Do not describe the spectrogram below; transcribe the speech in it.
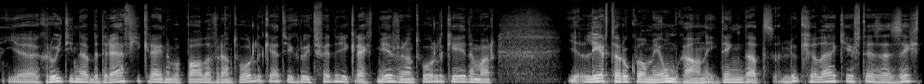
Je groeit in dat bedrijf, je krijgt een bepaalde verantwoordelijkheid, je groeit verder, je krijgt meer verantwoordelijkheden, maar je leert daar ook wel mee omgaan. Ik denk dat Luc gelijk heeft als hij zegt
